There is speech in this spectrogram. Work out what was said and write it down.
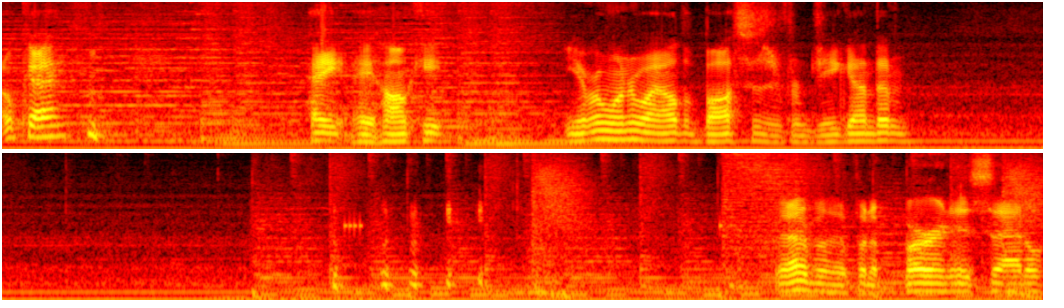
Okay. hey, hey, Honky. You ever wonder why all the bosses are from G Gundam? I'm gonna put a burr in his saddle.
